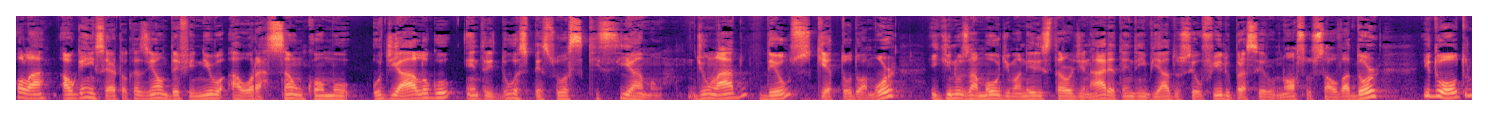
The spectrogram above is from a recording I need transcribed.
Olá, alguém em certa ocasião definiu a oração como o diálogo entre duas pessoas que se amam. De um lado, Deus, que é todo amor e que nos amou de maneira extraordinária, tendo enviado o seu Filho para ser o nosso Salvador, e do outro,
